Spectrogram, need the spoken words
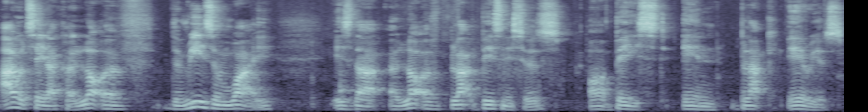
I would say like a lot of the reason why is that a lot of black businesses are based in black areas,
